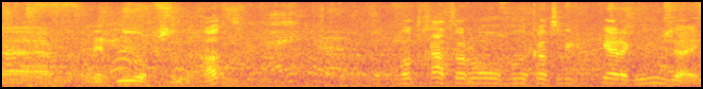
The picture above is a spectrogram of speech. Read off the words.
uh, ligt nu op zijn gat. Wat gaat de rol van de katholieke kerk nu zijn?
